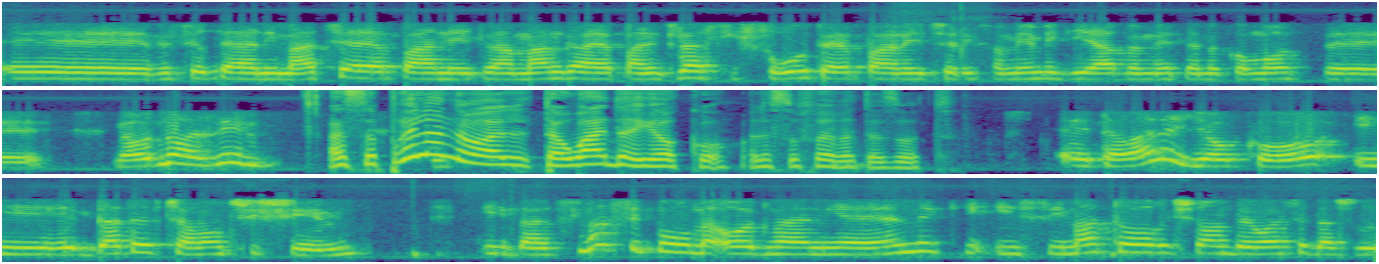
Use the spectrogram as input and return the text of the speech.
אה, וסרטי האנימציה היפנית והמנגה היפנית והספרות היפנית שלפעמים מגיעה באמת למקומות אה, מאוד נועזים. אז ספרי לנו על טוואדה יוקו, על הסופרת הזאת. טוואלה יוקו היא ילידת 1960. היא בעצמה סיפור מאוד מעניין, כי היא סיימה תואר ראשון בווסדה, שזו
